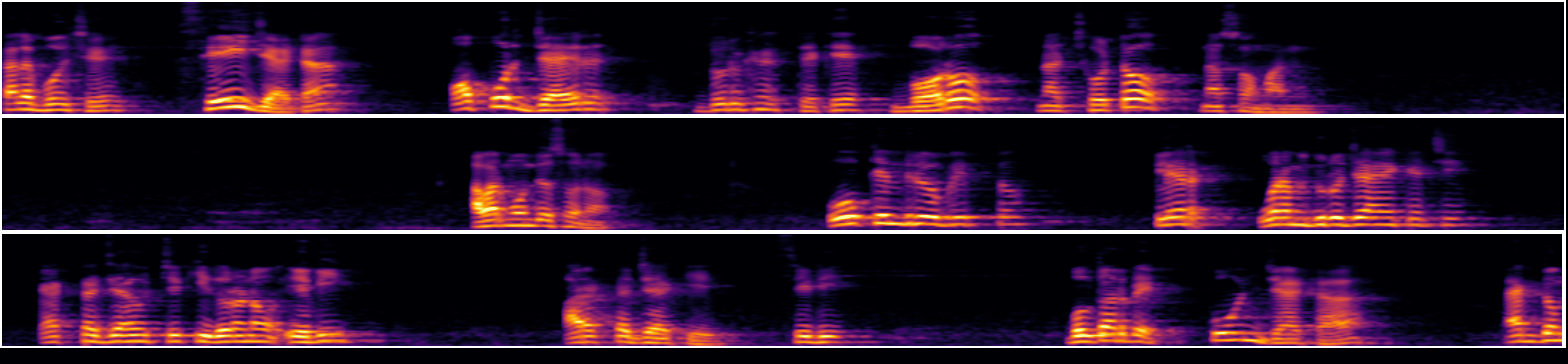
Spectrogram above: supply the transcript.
তাহলে বলছে, সেই জ্যাটা অপর জ্যায়ের দৈর্ঘ্যের থেকে বড় না ছোট না সমান? আবার মন দিয়ে শোনো। ও কেন্দ্রীয় বৃত্ত ক্লিয়ার ওর আমি দুটো জায়গা এঁকেছি। একটা জ্যা হচ্ছে কি? ধরে নাও এবি আর একটা জ্যা কি? সিডি বলতে পারবে কোন জ্যাটা একদম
